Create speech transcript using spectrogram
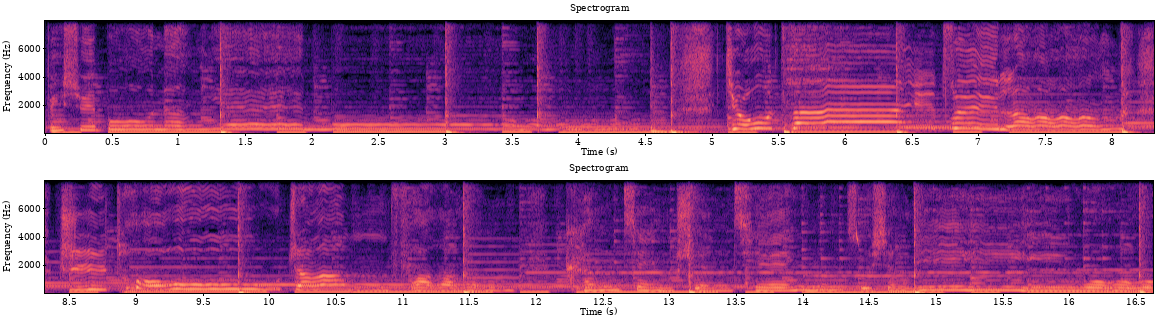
冰雪不能淹没。就在最浪枝头绽放，看见春天走向你我。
